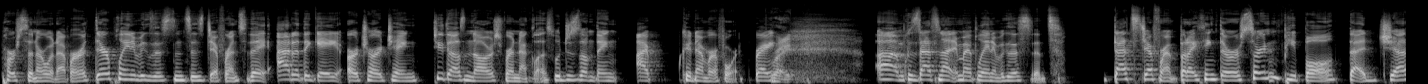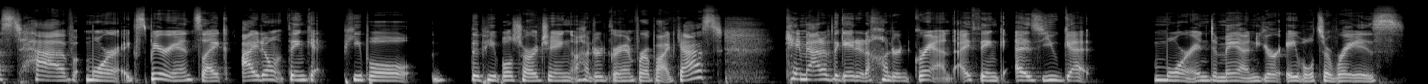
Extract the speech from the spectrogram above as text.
person or whatever. Their plane of existence is different, so they out of the gate are charging two thousand dollars for a necklace, which is something I could never afford, right? right. um because that's not in my plane of existence that's different but i think there are certain people that just have more experience like i don't think people the people charging 100 grand for a podcast came out of the gate at 100 grand i think as you get more in demand you're able to raise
